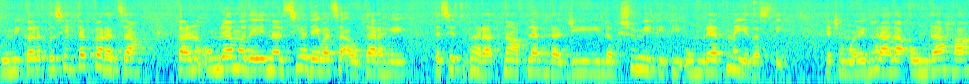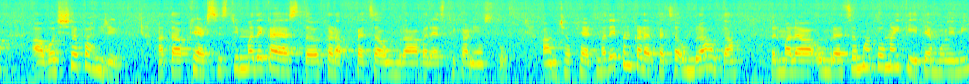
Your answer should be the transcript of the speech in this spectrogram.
तुम्ही करत असेल तर करत जा. कारण उमऱ्यामध्ये नरसिंह देवाचा अवतार आहे. तसेच घरातनं आपल्या घरात जी लक्ष्मी येते ती उमऱ्यातनं येत असते. त्याच्यामुळे घराला उमरा हा अवश्य पाहिजे. आता फ्लॅट सिस्टीममध्ये काय असतं? कडाप्प्याचा उमरा बऱ्याच ठिकाणी असतो. आमच्या फ्लॅटमध्ये पण कडाप्प्याचा उमरा होता. पण मला उमऱ्याचं महत्त्व माहिती आहे. त्यामुळे मी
